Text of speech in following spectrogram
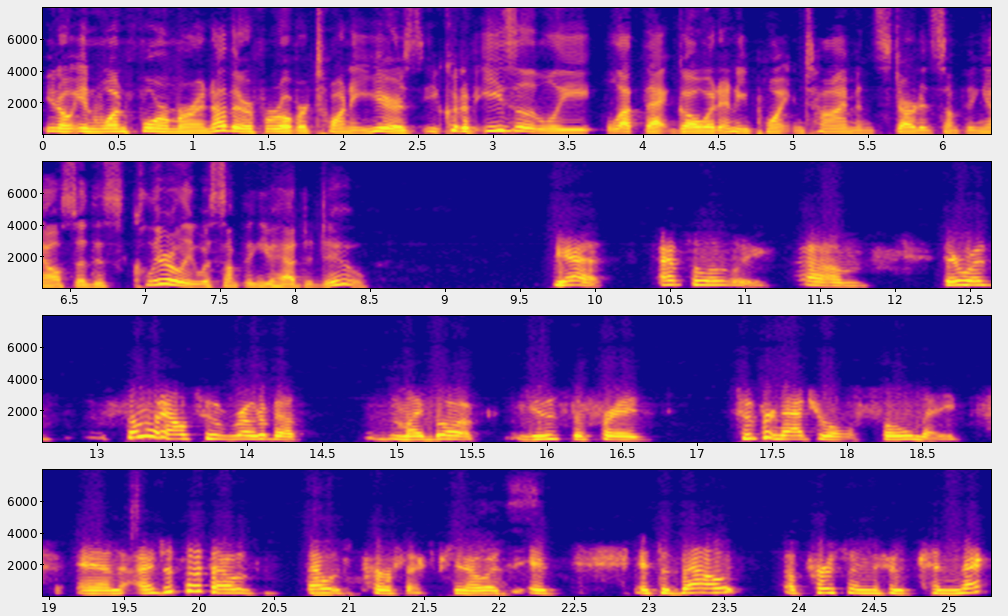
you know, in one form or another for over twenty years. You could have easily let that go at any point in time and started something else. So this clearly was something you had to do. Yes, absolutely. Um, there was someone else who wrote about my book used the phrase supernatural soulmates, and I just thought that was that oh. was perfect. You know, it's it's it's about a person who connects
